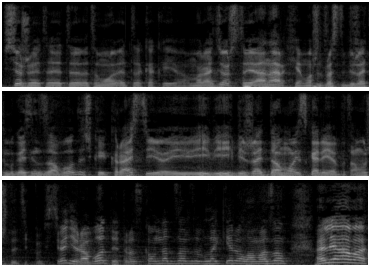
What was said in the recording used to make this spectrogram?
Все же, это, это, это, это как ее, мародерство и анархия. Можно просто бежать в магазин за водочкой, красть ее и, и- и бежать домой скорее, потому что, типа, все не работает, Роскомнадзор заблокировал, Амазон, алява!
